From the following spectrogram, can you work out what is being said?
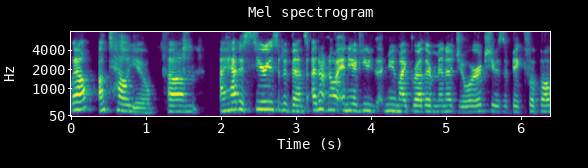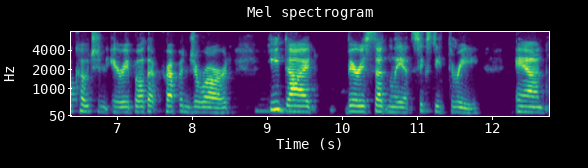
Well, I'll tell you. Um, I had a series of events. I don't know any of you that knew my brother Minna George. He was a big football coach in Erie, both at Prep and Girard. He mm-hmm. died very suddenly at 63. And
